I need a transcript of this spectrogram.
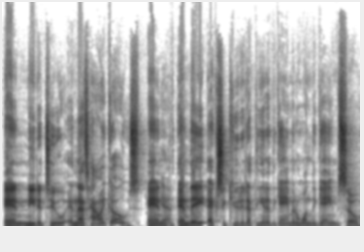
and needed to, and that's how it goes. And Yeah. and they executed at the end of the game and won the game. So.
